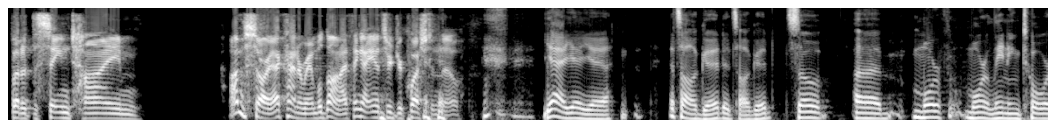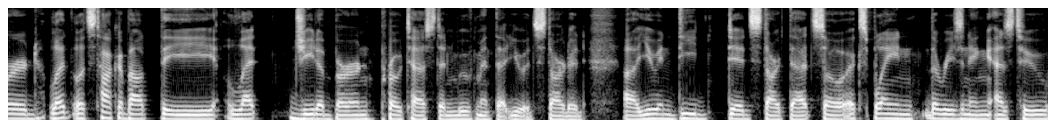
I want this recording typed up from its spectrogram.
But at the same time, I'm sorry, I kind of rambled on. I think I answered your question though. yeah, yeah, yeah. It's all good. It's all good. So, uh, more more leaning toward let let's talk about the let JITA burn protest and movement that you had started. Uh, you indeed did start that. So, explain the reasoning as to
